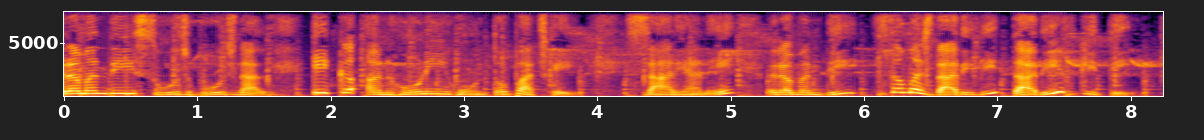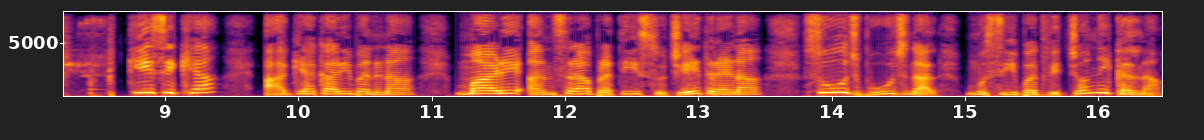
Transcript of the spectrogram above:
ਰਮਨ ਦੀ ਸੂਝ-ਬੂਝ ਨਾਲ ਇੱਕ ਅਨਹੋਣੀ ਹੋਣ ਤੋਂ ਬਚ ਗਈ। ਸਾਰਿਆਂ ਨੇ ਰਮਨ ਦੀ ਸਮਝਦਾਰੀ ਦੀ ਤਾਰੀਫ ਕੀਤੀ। ਕੀ ਸਿੱਖਿਆ? ਆਗਿਆਕਾਰੀ ਬਣਨਾ, ਮਾੜੇ ਅਨਸਰਾਂ ਪ੍ਰਤੀ ਸੁਚੇਤ ਰਹਿਣਾ, ਸੂਝ-ਬੂਝ ਨਾਲ ਮੁਸੀਬਤ ਵਿੱਚੋਂ ਨਿਕਲਣਾ।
